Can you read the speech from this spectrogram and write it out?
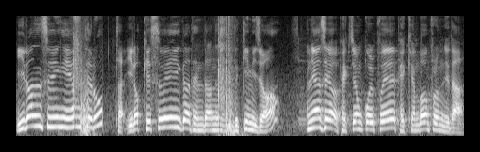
이런 스윙의 형태로 자 이렇게 스웨이가 된다는 느낌이죠. 안녕하세요. 백점골프의 백현범 프로입니다.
